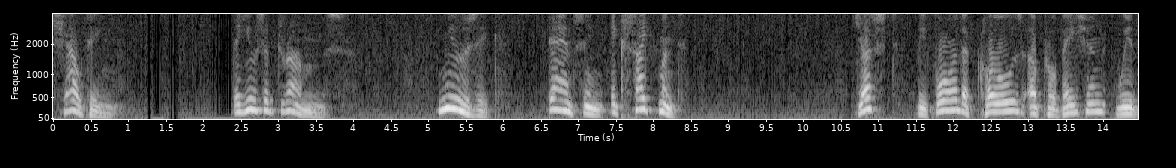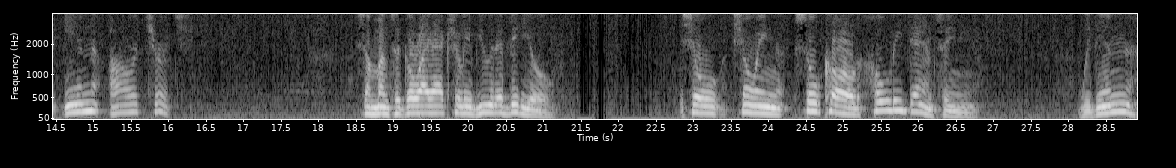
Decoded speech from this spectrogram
Shouting, the use of drums, music, dancing, excitement. Just before the close of probation within our church. Some months ago, I actually viewed a video show, showing so called holy dancing within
